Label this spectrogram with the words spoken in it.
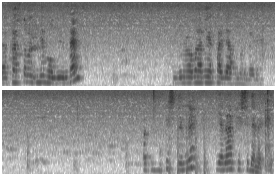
Ben Kastamonu İnebolu'yum ben. Bizim oralarda yaparlar bunları böyle. Patates pişti mi yemen pişti demektir.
